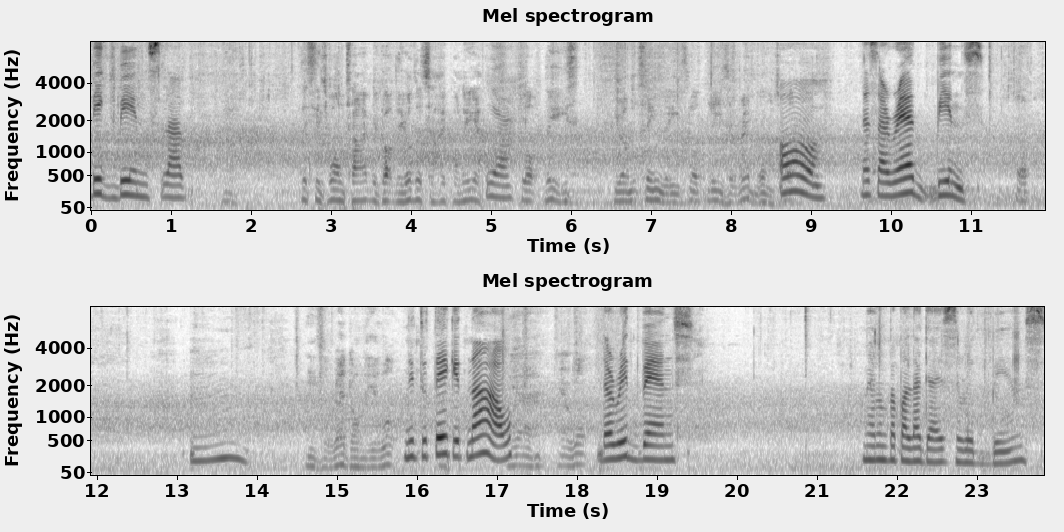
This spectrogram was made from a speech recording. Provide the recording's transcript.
Big beans, love. This is one type, we've got the other type on here. Yeah. Look, these, you haven't seen these, look, these are red ones. Oh, that's a red beans. Look, Mm. these are red on here, look. Need to take it now. Yeah, yeah, look. The red beans. Meron pa pala guys, red beans.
